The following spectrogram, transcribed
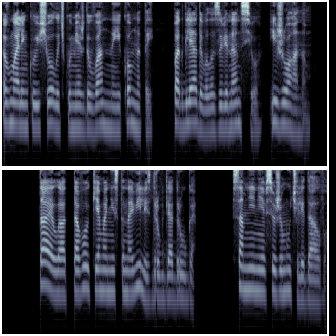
В маленькую щелочку между ванной и комнатой подглядывала за Винансио и Жуаном. Таяла от того, кем они становились друг для друга. Сомнения все же мучили Далву.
